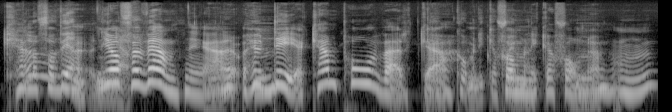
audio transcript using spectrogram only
kan... Eller förväntningar. Ja, förväntningar. Mm, Hur mm. det kan påverka kommunikationen. kommunikationen. Mm.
